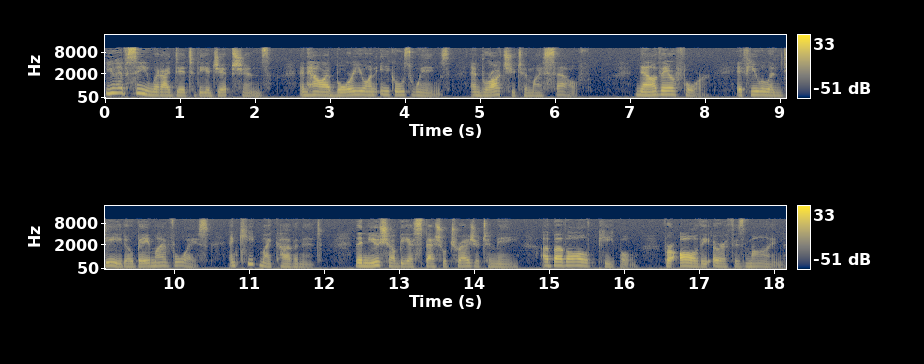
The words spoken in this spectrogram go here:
You have seen what I did to the Egyptians, and how I bore you on eagle's wings, and brought you to myself. Now therefore, if you will indeed obey my voice, and keep my covenant, then you shall be a special treasure to me, above all people, for all the earth is mine.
